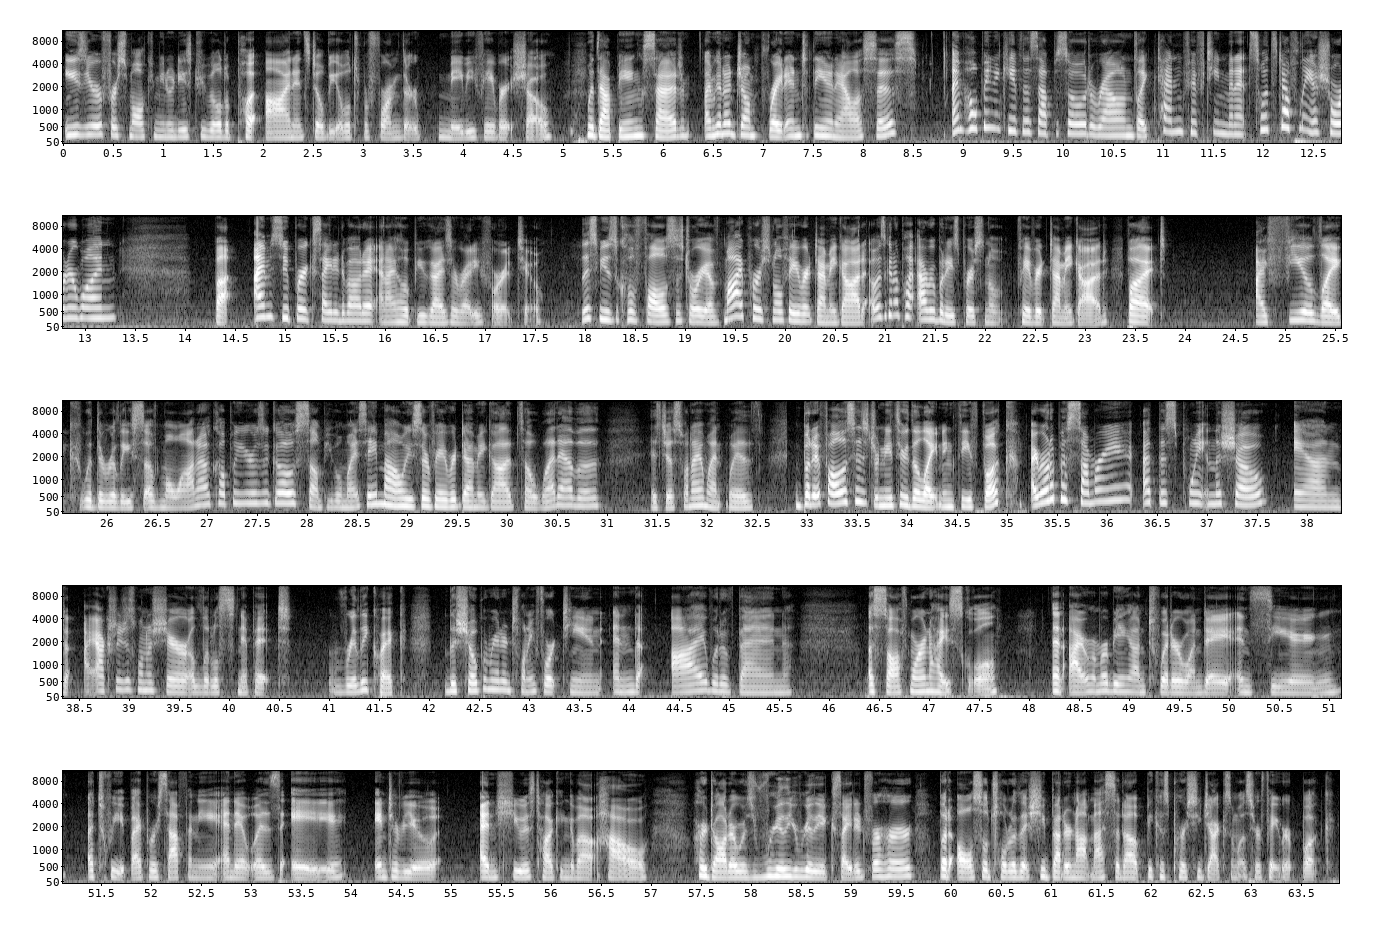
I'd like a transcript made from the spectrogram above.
Easier for small communities to be able to put on and still be able to perform their maybe favorite show. With that being said, I'm going to jump right into the analysis. I'm hoping to keep this episode around like 10 15 minutes, so it's definitely a shorter one. But I'm super excited about it, and I hope you guys are ready for it too. This musical follows the story of my personal favorite demigod. I was going to put everybody's personal favorite demigod, but I feel like with the release of Moana a couple years ago, some people might say Maui's their favorite demigod, so whatever. It's just what I went with. But it follows his journey through the Lightning Thief book. I wrote up a summary at this point in the show, and I actually just want to share a little snippet really quick. The show premiered in 2014, and I would have been a sophomore in high school. And I remember being on Twitter one day and seeing a tweet by Persephone, and it was a interview and she was talking about how her daughter was really, really excited for her, but also told her that she better not mess it up because Percy Jackson was her favorite book.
